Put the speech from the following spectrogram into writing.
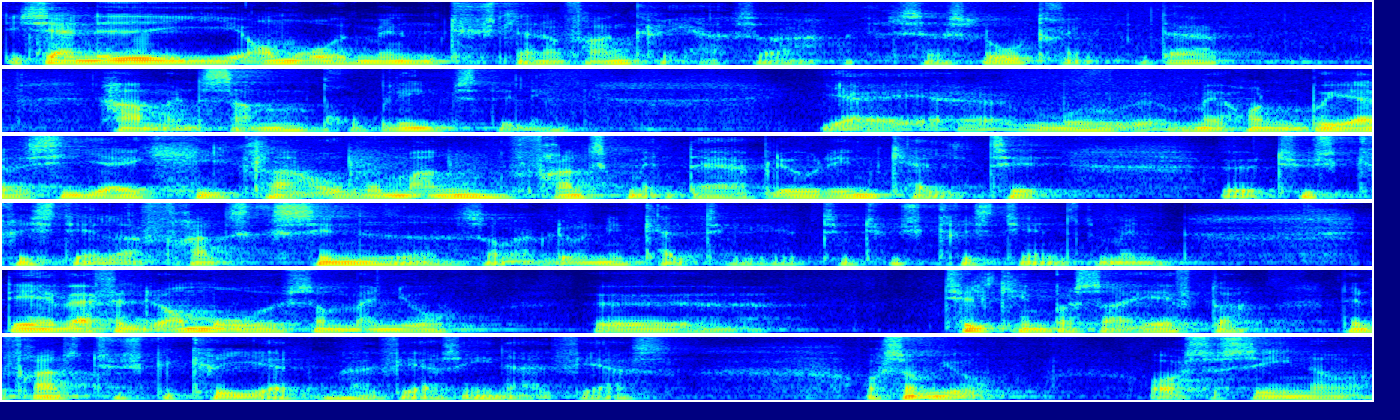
især nede i området mellem Tyskland og Frankrig, altså Alsace-Lothringen, der har man samme problemstilling. Jeg må med hånden på hjertet sige, at jeg er ikke helt klar over, hvor mange franskmænd, der er blevet indkaldt til øh, tysk kristjeneste, eller fransk sindede, som er blevet indkaldt til, til tysk krigstjeneste, men det er i hvert fald et område, som man jo øh, tilkæmper sig efter den fransk-tyske krig i 1870-71, og som jo også senere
